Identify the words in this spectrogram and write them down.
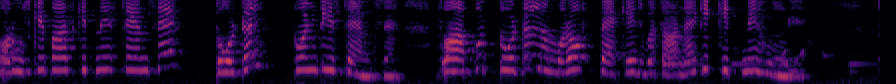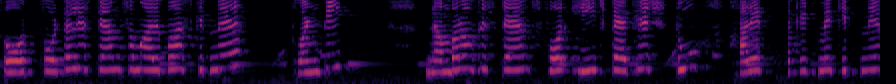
और उसके पास कितने स्टैम्प्स हैं? टोटल ट्वेंटी स्टैम्प्स हैं। तो आपको टोटल नंबर ऑफ़ पैकेज बताना है कि कितने होंगे। तो टोटल स्टैम्प्स हमारे पास कितने हैं? Twenty number of stamps for each package two हर एक पैकेट में कितने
